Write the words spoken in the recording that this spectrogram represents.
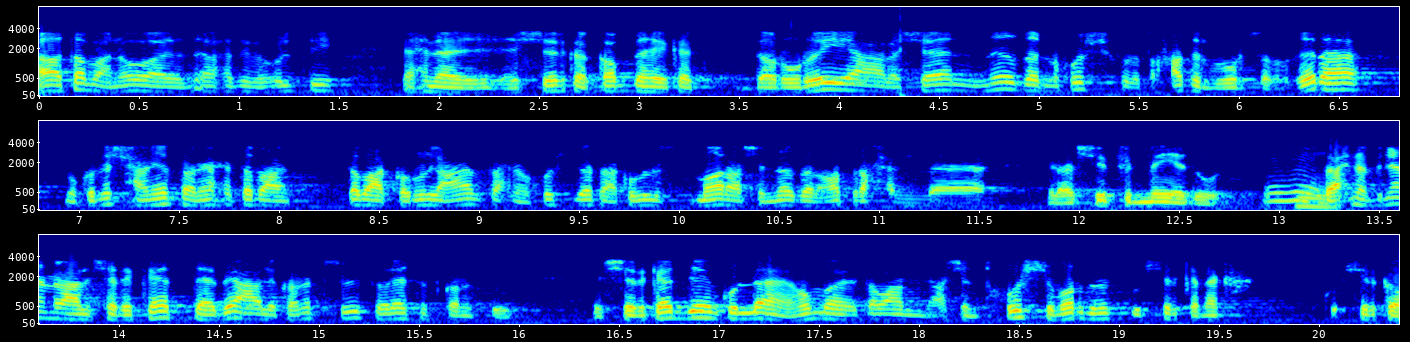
آه طبعا هو زي ما حضرتك قلتي إحنا الشركة القابضه هي كانت ضرورية علشان نقدر نخش في الاطروحات البورصة. غيرها ما كناش هينفع إن إحنا طبعا تبع القانون العام فإحنا نخش دلوقتي على قانون الاستثمار عشان نقدر اطرح ال 20% دول. فإحنا بنعمل على شركات تابعة لقناة السويس وليست قناة السويس الشركات دي كلها هم طبعا عشان تخش برضه لازم تكون شركة ناجحة تكون شركة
